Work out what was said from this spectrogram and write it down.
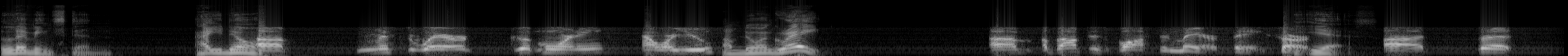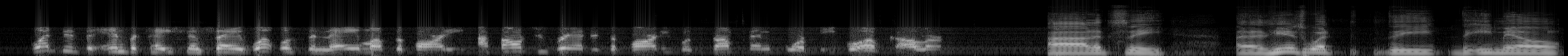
Livingston. How you doing? Uh, Mr. Ware, good morning. How are you? I'm doing great. Um, about this Boston mayor thing, sir. Yes. Uh, the what did the invitation say? What was the name of the party? I thought you read that the party was something for people of color. Uh, let's see. Uh, here's what the the email.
